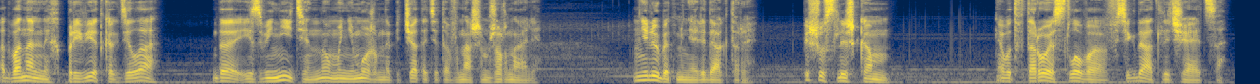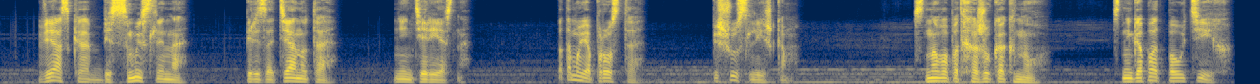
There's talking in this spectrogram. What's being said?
От банальных «Привет, как дела?» Да, извините, но мы не можем напечатать это в нашем журнале. Не любят меня редакторы. Пишу слишком... А вот второе слово всегда отличается. Вязко, бессмысленно, перезатянуто, неинтересно. Потому я просто пишу слишком. Снова подхожу к окну. Снегопад поутих,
